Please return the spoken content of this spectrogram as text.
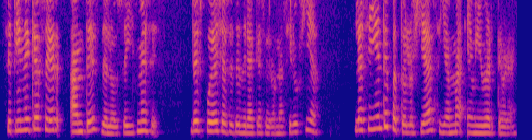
Se tiene que hacer antes de los seis meses. Después ya se tendría que hacer una cirugía. La siguiente patología se llama hemivértebra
